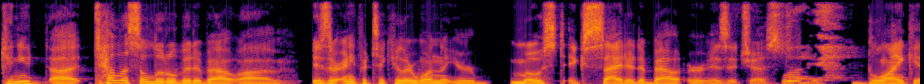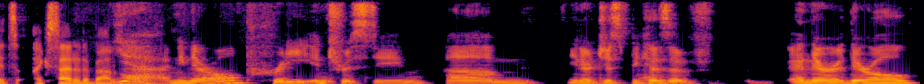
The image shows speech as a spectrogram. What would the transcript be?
can you uh, tell us a little bit about? Uh, is there any particular one that you're most excited about, or is it just Well, blankets excited about? yeah, of I mean they're all pretty interesting. Um, you know, just because of, and they're they're all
